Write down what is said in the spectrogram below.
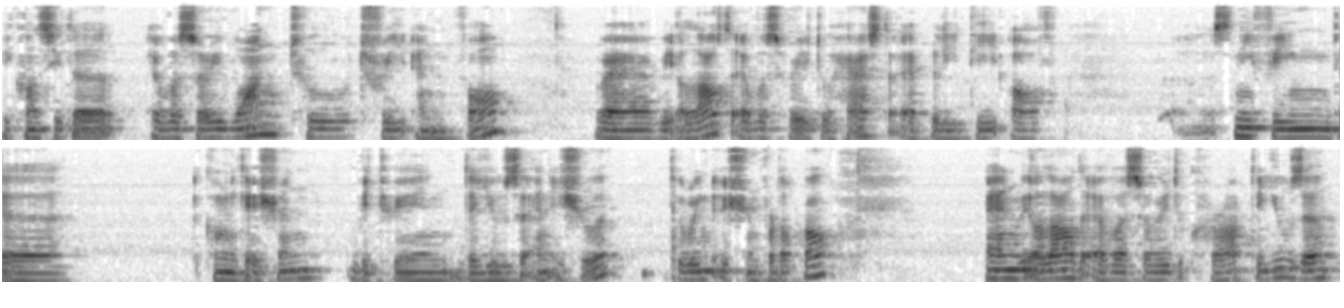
We consider adversary 1, 2, 3, and 4, where we allow the adversary to have the ability of uh, sniffing the communication between the user and issuer during the issuing protocol, and we allow the adversary to corrupt the user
